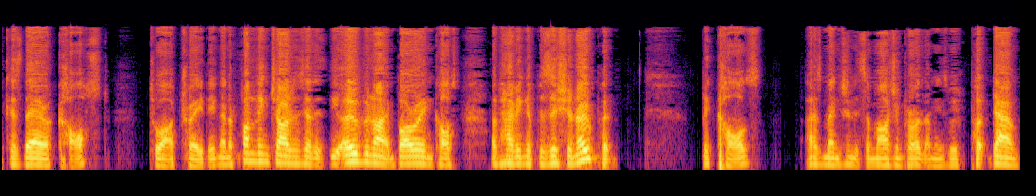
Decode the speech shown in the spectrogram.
because they're a cost to our trading. And a funding charge I said it's the overnight borrowing cost of having a position open because, as mentioned, it's a margin product. That means we've put down,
